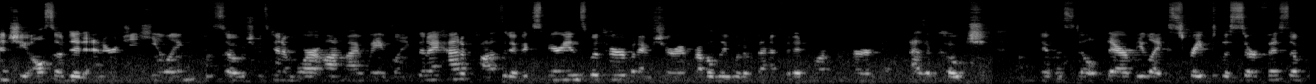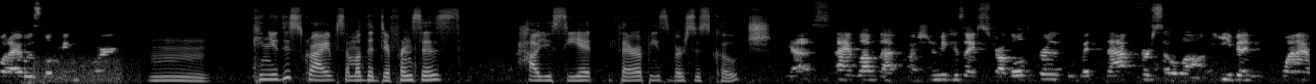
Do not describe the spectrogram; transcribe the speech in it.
And she also did energy healing. So she was kind of more on my wavelength. And I had a positive experience with her, but I'm sure I probably would have benefited more from her as a coach. It was still therapy, like scraped the surface of what I was looking for. Mm. Can you describe some of the differences, how you see it, therapies versus coach? Yes, I love that question because I struggled for with that for so long. Even when I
